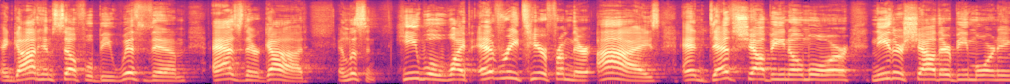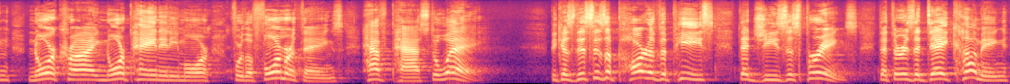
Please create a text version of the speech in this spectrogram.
And God himself will be with them as their God. And listen, he will wipe every tear from their eyes, and death shall be no more, neither shall there be mourning, nor crying, nor pain anymore, for the former things have passed away. Because this is a part of the peace that Jesus brings, that there is a day coming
